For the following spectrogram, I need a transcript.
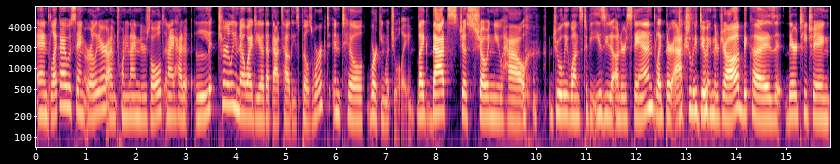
And like I was saying earlier, I'm 29 years old and I had literally no idea that that's how these pills worked until working with Julie. Like that's just showing you how Julie wants to be easy to understand. Like they're actually doing their job because they're teaching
